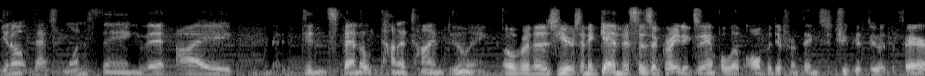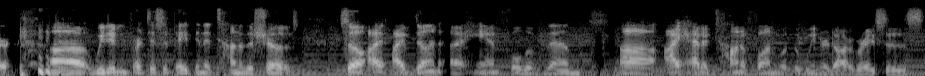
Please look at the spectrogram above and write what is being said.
you know, that's one thing that I didn't spend a ton of time doing over those years. And again, this is a great example of all the different things that you could do at the fair. uh, we didn't participate in a ton of the shows. So I, have done a handful of them. Uh, I had a ton of fun with the Wiener Dog races.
